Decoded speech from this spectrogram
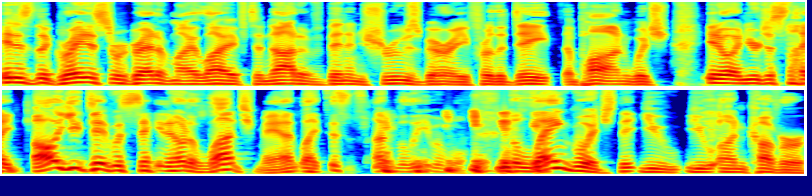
it is the greatest regret of my life to not have been in shrewsbury for the date upon which you know and you're just like all you did was say no to lunch man. Like this is unbelievable. The language that you you uncover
